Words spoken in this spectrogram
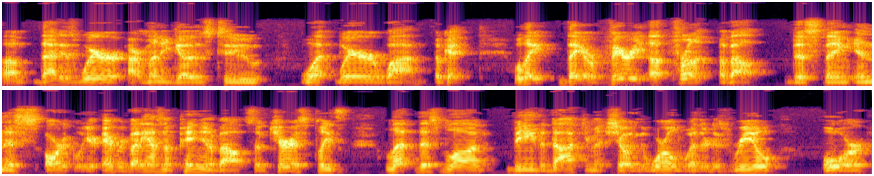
Um, that is where our money goes to what, where, why. Okay. Well, they, they are very upfront about this thing in this article here. Everybody has an opinion about, so curious, please let this blog be the document showing the world whether it is real or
